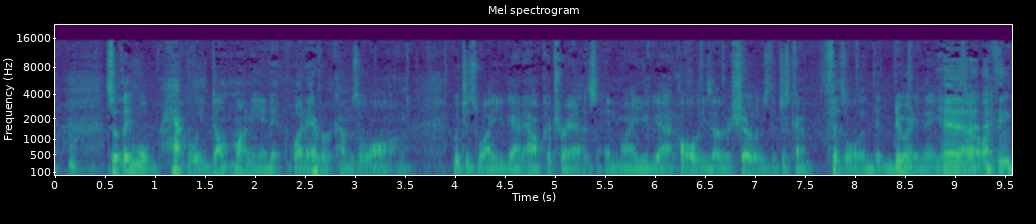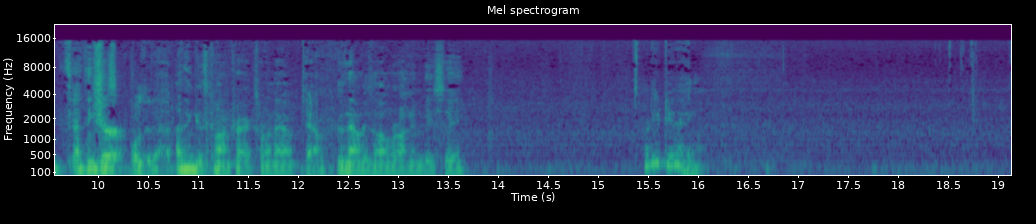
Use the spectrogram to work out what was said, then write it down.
So they will happily dump money into whatever comes along. Which is why you got Alcatraz and why you got all these other shows that just kind of fizzled and didn't do anything. Yeah, they're I think I think sure, we'll do that. I think his contract's run out. Yeah. because now he's over on NBC. What are you doing?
